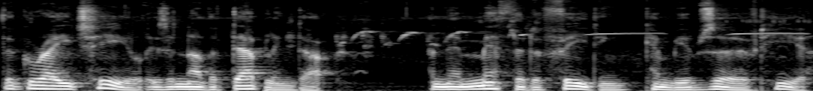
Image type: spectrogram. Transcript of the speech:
The grey teal is another dabbling duck and their method of feeding can be observed here.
